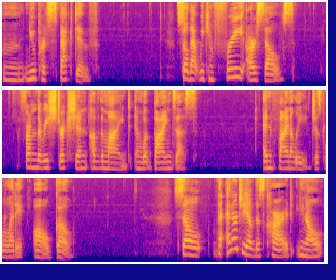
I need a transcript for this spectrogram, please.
mm, new perspective so that we can free ourselves from the restriction of the mind and what binds us. And finally, just let it all go. So, the energy of this card, you know,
